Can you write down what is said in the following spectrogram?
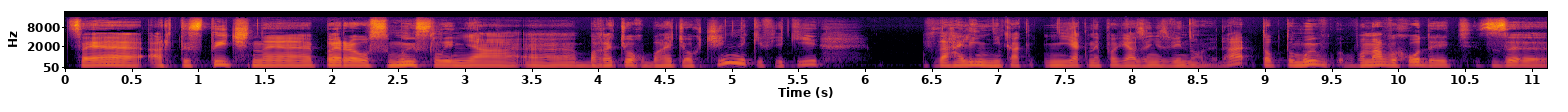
Це артистичне переосмислення багатьох багатьох чинників, які взагалі ніяк ніяк не пов'язані з війною. Да? Тобто, ми вона виходить з,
